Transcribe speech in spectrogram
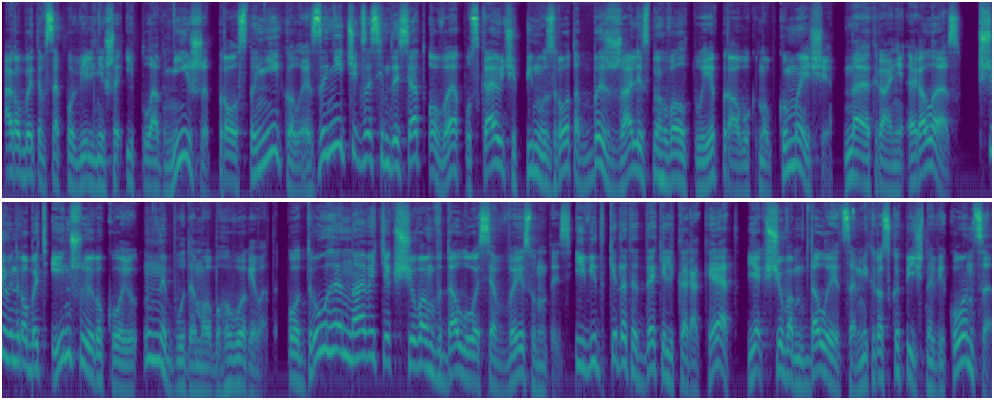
А робити все повільніше і плавніше просто ніколи. Зенітчик за 70 ОВ, пускаючи піну з рота, безжалісно гвалтує праву кнопку миші на екрані RLS. Що він робить іншою рукою, не будемо обговорювати. По-друге, навіть якщо вам вдалося висунутись і відкидати декілька ракет, якщо вам дали це мікроскопічне віконце,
